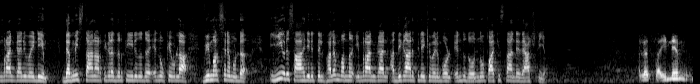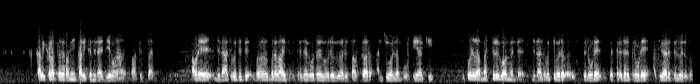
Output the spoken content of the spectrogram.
ഇമ്രാൻഖാനു വേണ്ടിയും ഡമ്മി സ്ഥാനാർത്ഥികളെ നിർത്തിയിരുന്നത് എന്നൊക്കെയുള്ള വിമർശനമുണ്ട്. ഈ ഒരു സാഹചര്യത്തിൽ ഫലം വന്ന് ഇമ്രാൻഖാൻ അധികാരത്തിലേക്ക് വരുമ്പോൾ എന്തു തോന്നുന്നു? പാകിസ്ഥാന്റെ രാഷ്ട്രീയം? അല്ല സൈന്യം കളിക്കളത്ത് ഇറങ്ങി കളിക്കുന്ന രാജ്യമാണ് പാകിസ്ഥാൻ. അവിടെ ജനാധിപത്യപരമായ തിരഞ്ഞെടുക്കപ്പെട്ട ഒരു ഒരു സർക്കാർ അഞ്ചു കൊല്ലം പൂർത്തിയാക്കി. ഇപ്പോഴത്തെ മറ്റൊരു ഗവൺമെന്റ് ജനാധിപത്യപരത്തിലൂടെ തെരഞ്ഞെടുപ്പിലൂടെ അധികാരത്തിൽ വരുന്നു.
